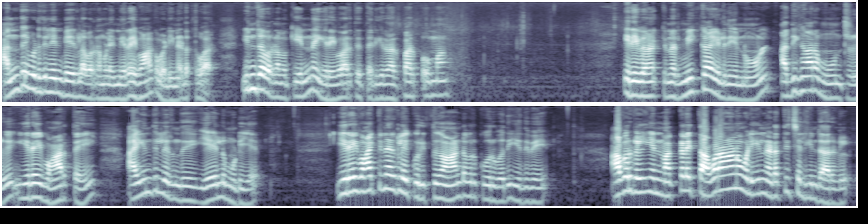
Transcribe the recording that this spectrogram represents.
அந்த விடுதலையின் பேரில் அவர் நம்மளை நிறைவாக வழி நடத்துவார் இன்று அவர் நமக்கு என்ன இறைவார்த்தை தருகிறார் பார்ப்போமா? இறைவாக்கினர் மீக்கா எழுதிய நூல் அதிகாரம் மூன்று இறை வார்த்தை ஐந்திலிருந்து ஏழு முடிய. இறைவாக்கினர்களை குறித்து ஆண்டவர் கூறுவது இதுவே அவர்கள் என் மக்களை தவறான வழியில் நடத்தி செல்கின்றார்கள்.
